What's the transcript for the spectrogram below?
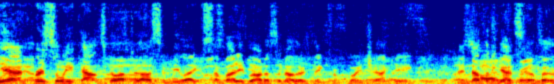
yeah, and personally, accountants go up to us and be like, "Somebody brought us another thing from coin tracking." And nothing against them, but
